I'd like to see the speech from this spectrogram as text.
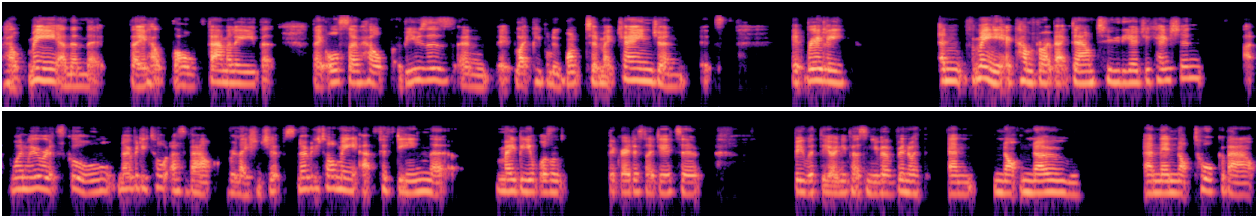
help me and then they, they help the whole family but they also help abusers and it, like people who want to make change and it's it really and for me it comes right back down to the education. When we were at school nobody taught us about relationships. Nobody told me at 15 that maybe it wasn't the greatest idea to be with the only person you've ever been with and not know and then not talk about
